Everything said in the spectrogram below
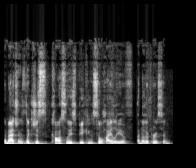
Imagine like just constantly speaking so highly of another person.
